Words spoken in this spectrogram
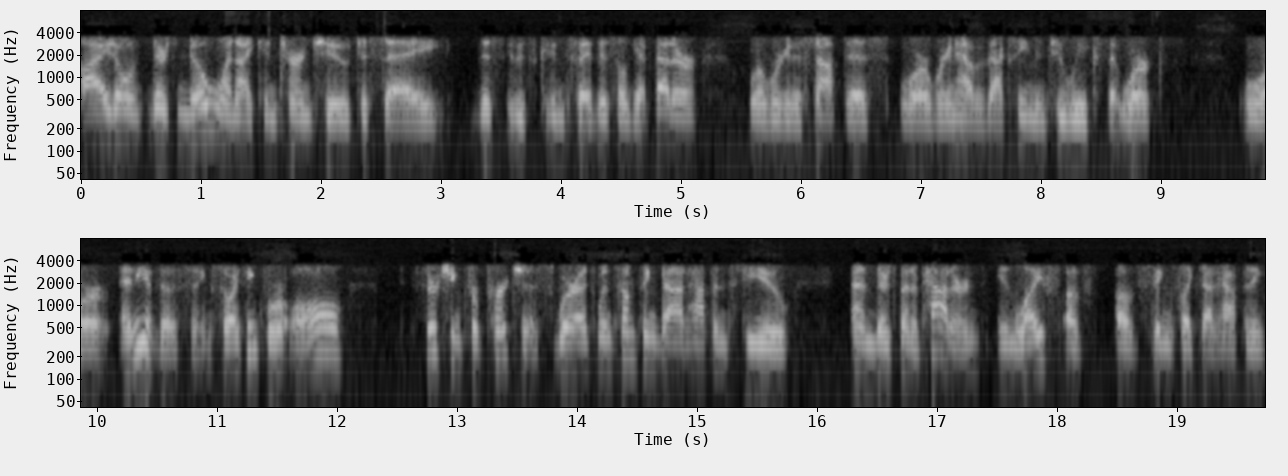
I don't. There's no one I can turn to to say this who can say this will get better, or we're going to stop this, or we're going to have a vaccine in two weeks that works, or any of those things. So I think we're all searching for purchase. Whereas when something bad happens to you, and there's been a pattern in life of of things like that happening,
